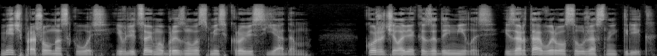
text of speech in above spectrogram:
Меч прошел насквозь, и в лицо ему брызнула смесь крови с ядом. Кожа человека задымилась, изо рта вырвался ужасный крик.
